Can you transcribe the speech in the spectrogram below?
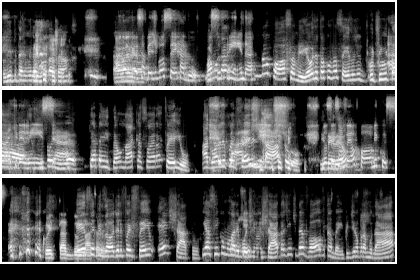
O Lipe termina junto tanto. Agora eu É, quero saber de você, Cadu. Me Vamos dar- surpreenda. Não posso, amiga. Hoje eu tô com vocês. Hoje o time tá. Ai, que delícia. sintonia. Que até então Naka só era feio. Agora ele foi Para, feio e. Vocês são feofóbicos. Coitado do Esse Naka, velho. episódio ele foi feio e chato. E assim como o? Laribotino chato, a gente devolve também. Pediram pra mudar.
